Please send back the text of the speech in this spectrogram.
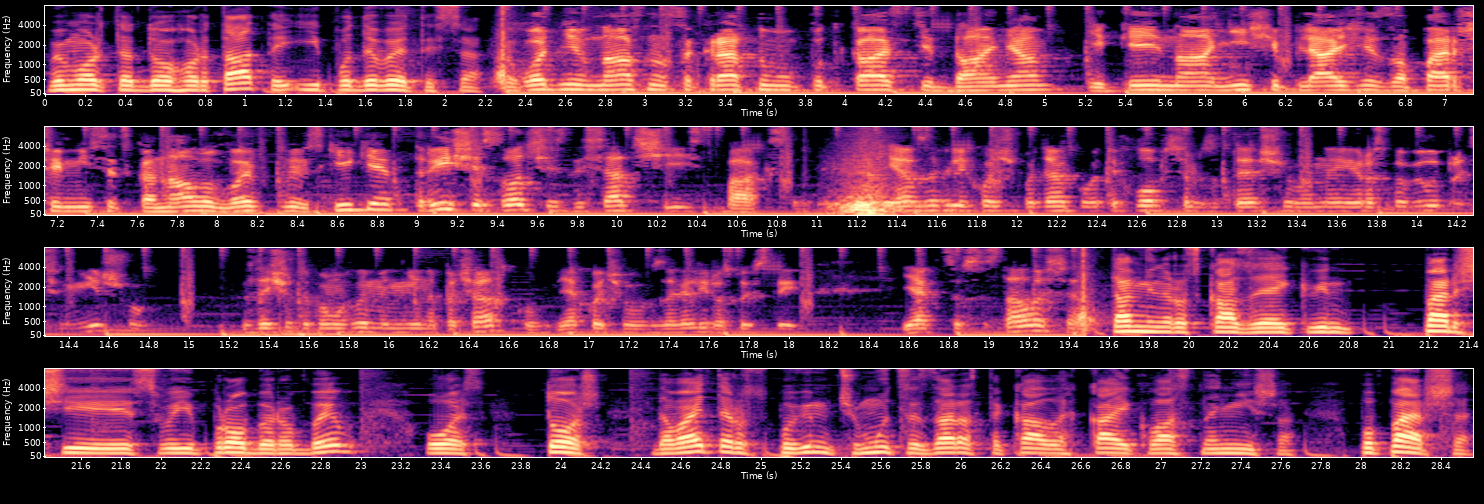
Ви можете догортати і подивитися. Сьогодні в нас на секретному подкасті Даня, який на ніші пляжі за перший місяць каналу вивів скільки? 3666 баксів. Я взагалі хочу подякувати хлопцям за те, що вони розповіли про цю нішу, за що допомогли мені на початку. Я хочу взагалі розповісти, як це все сталося. Там він розказує, як він перші свої проби робив. Ось. Тож, давайте розповім, чому це зараз така легка і класна ніша. По-перше,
